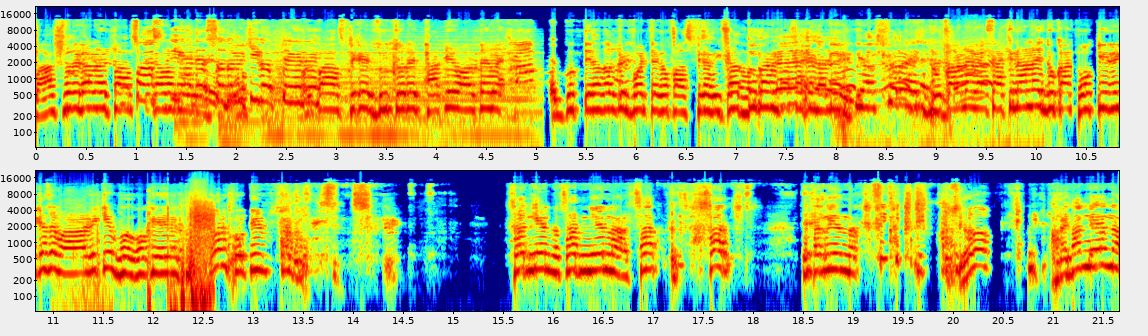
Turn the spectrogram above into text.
পাঁচশো টাকা নয় পাঁচ টাকা টাকা তুমি কি করতে গেলে? পাঁচ টাকায় দুধ থাকে অল টাইমে তিন হাজার করে পর টাকা পাঁচ টাকা বিক্রি দোকানে দোকানে বেচা কিনা নাই দোকান। ফকির রেখেছে ভাড়া রেখে ফকির। ফকির। স্যার নিয়ে না স্যার নিয়ে না স্যার স্যার স্যার নিয়ে না। স্যার নিয়ে না।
